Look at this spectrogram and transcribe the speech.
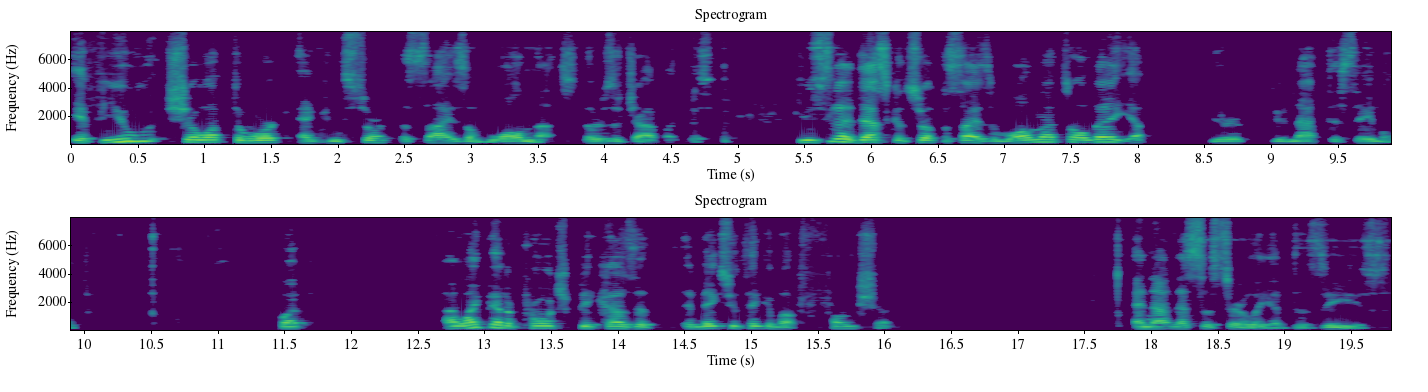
if you show up to work and can sort the size of walnuts, there's a job like this. Can you sit at a desk and sort the size of walnuts all day? Yep, you're you're not disabled. But I like that approach because it, it makes you think about function and not necessarily a disease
